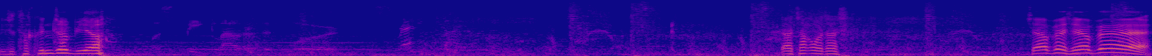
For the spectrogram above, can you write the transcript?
이제 다 근접이야. 야 잠깐만 잠깐 제 앞에 제 앞에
